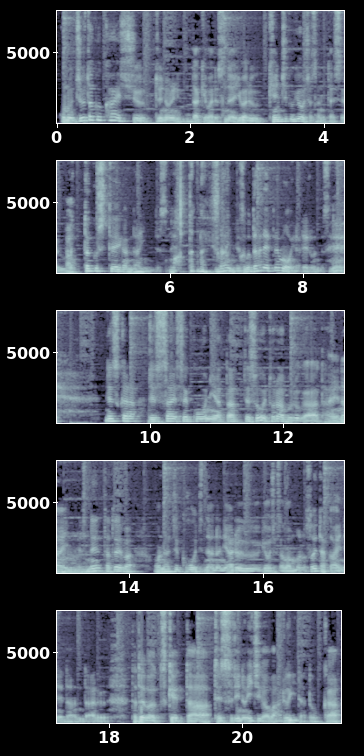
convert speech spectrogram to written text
この住宅改修っていうのにだけはですね、いわゆる建築業者さんに対して全く指定がないんですね。全くないですか？ないんです。誰でもやれるんですね。ですから、実際施工にあたってすごいトラブルが絶えないんですね。例えば、同じ工事なのにある業者さんはものすごい高い値段である。例えば、つけた手すりの位置が悪いだとか、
